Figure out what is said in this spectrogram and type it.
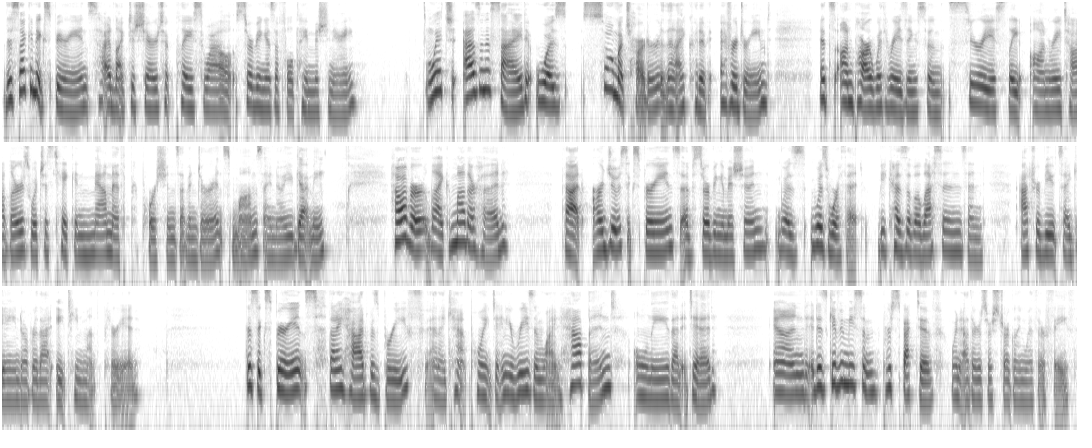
The second experience I'd like to share took place while serving as a full time missionary, which, as an aside, was so much harder than I could have ever dreamed. It's on par with raising some seriously ornery toddlers, which has taken mammoth proportions of endurance. Moms, I know you get me. However, like motherhood, that arduous experience of serving a mission was, was worth it because of the lessons and attributes I gained over that 18 month period. This experience that I had was brief, and I can't point to any reason why it happened, only that it did. And it has given me some perspective when others are struggling with their faith.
